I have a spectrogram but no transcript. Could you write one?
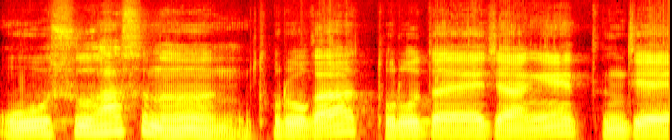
오수 하수는 도로가 도로대장에 등재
